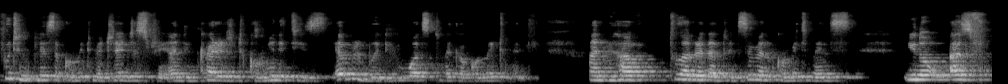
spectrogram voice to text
put in place a commitment registry and encouraged communities, everybody who wants to make a commitment. And we have 227 commitments. You know, as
